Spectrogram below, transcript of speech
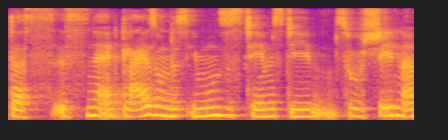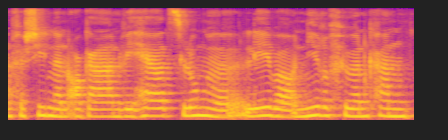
Das ist eine Entgleisung des Immunsystems, die zu Schäden an verschiedenen Organen wie Herz, Lunge, Leber und Niere führen kann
